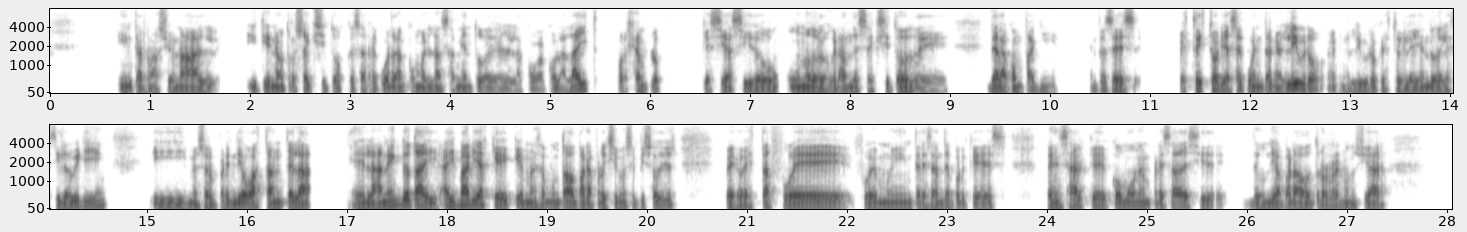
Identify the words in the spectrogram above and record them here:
internacional y tiene otros éxitos que se recuerdan como el lanzamiento de la Coca-Cola Light, por ejemplo, que sí ha sido uno de los grandes éxitos de, la compañía. Entonces, esta historia se cuenta en el libro, en el libro que estoy leyendo del estilo Virgin, y me sorprendió bastante la, la anécdota, hay, hay varias que, que, me has apuntado para próximos episodios, pero esta fue, fue muy interesante porque es pensar que cómo una empresa decide de un día para otro renunciar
